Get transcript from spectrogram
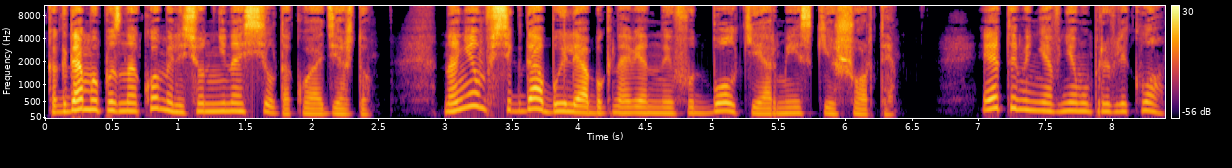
Когда мы познакомились, он не носил такую одежду. На нем всегда были обыкновенные футболки и армейские шорты. Это меня в нем и привлекло.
